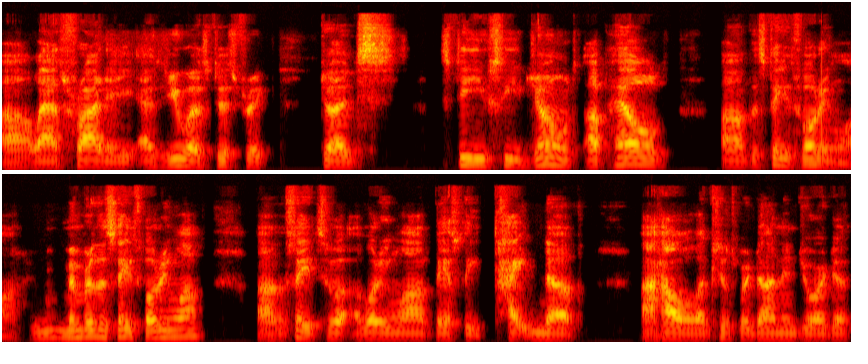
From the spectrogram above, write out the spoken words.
uh, last Friday as U.S. District Judge Steve C. Jones upheld uh, the state's voting law. Remember the state's voting law? Uh, the state's voting law basically tightened up uh, how elections were done in Georgia,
